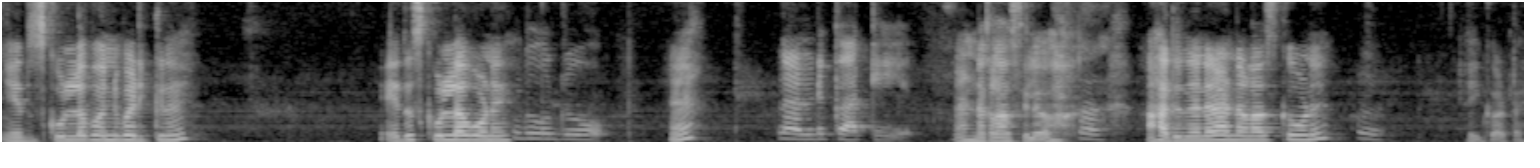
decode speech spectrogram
ഏത് സ്കൂളിലാ പോന്ന് പഠിക്കണ്? ഏത് സ്കൂളിലാ പോണേ? ഏ? രണ്ട് ക്ലാസ്സിലോ? ആദ്യം തന്നെ രണ്ടാം ക്ലാസ്സിക്ക് പോണ്. ആയിക്കോട്ടെ.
